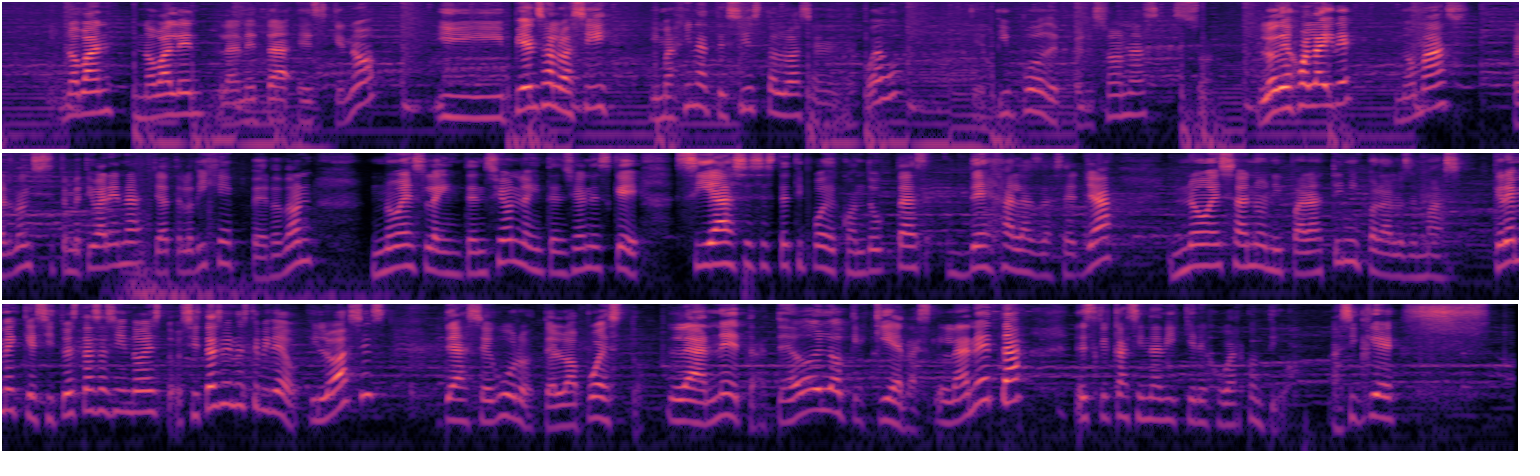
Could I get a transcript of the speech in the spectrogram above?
no van, no valen, la neta es que no. Y piénsalo así, imagínate si esto lo hacen en el juego, tipo de personas son. Lo dejo al aire, no más. Perdón si se te metió arena, ya te lo dije, perdón, no es la intención, la intención es que si haces este tipo de conductas, déjalas de hacer ya, no es sano ni para ti ni para los demás. Créeme que si tú estás haciendo esto, si estás viendo este video y lo haces, te aseguro, te lo apuesto. La neta, te doy lo que quieras. La neta es que casi nadie quiere jugar contigo. Así que,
